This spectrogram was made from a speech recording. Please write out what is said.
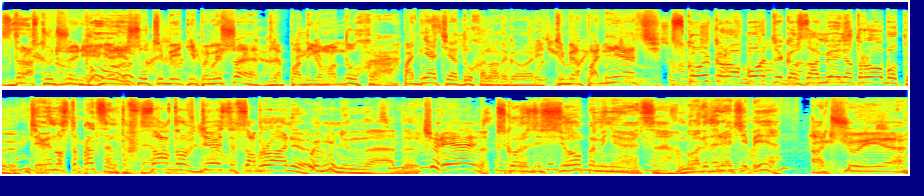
Здравствуй, Дженни. Я решил, тебе это не помешает для подъема духа. Поднятие духа надо говорить. Тебя поднять? Сколько работников заменят роботы? 90%. Завтра в 10 собрание. Ой, ну не надо. Че, реально? Скоро здесь все поменяется. Благодаря тебе. А чё я?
